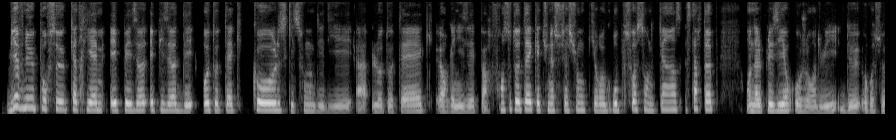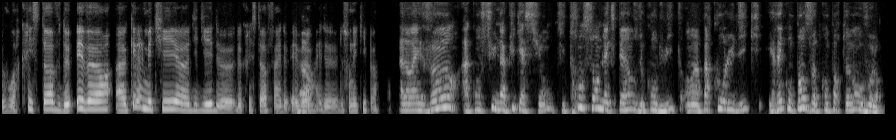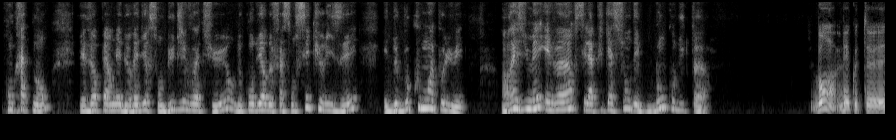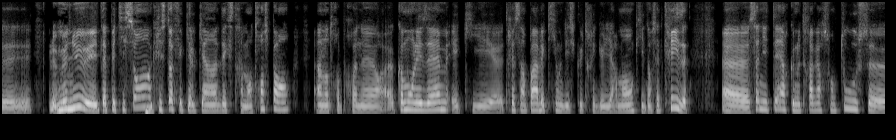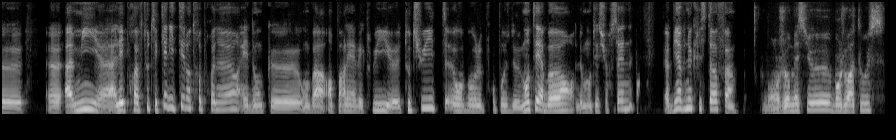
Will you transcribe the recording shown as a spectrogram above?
Bienvenue pour ce quatrième épisode, épisode des Autotech Calls qui sont dédiés à l'autotech, organisé par France Autotech, est une association qui regroupe 75 startups on a le plaisir aujourd'hui de recevoir Christophe de Ever. Euh, quel est le métier, euh, Didier, de, Christophe et de Ever et de, son équipe? Alors, Ever a conçu une application qui transforme l'expérience de conduite en un parcours ludique et récompense votre comportement au volant. Concrètement, Ever permet de réduire son budget voiture, de conduire de façon sécurisée et de beaucoup moins polluer. En résumé, Ever, c'est l'application des bons conducteurs. Bon, ben écoute, euh, le menu est appétissant. Christophe est quelqu'un d'extrêmement transparent, un entrepreneur euh, comme on les aime et qui est euh, très sympa, avec qui on discute régulièrement, qui dans cette crise sanitaire que nous traversons tous a mis à l'épreuve toutes ses qualités d'entrepreneur. Et donc, on va en parler avec lui tout de suite. On vous le propose de monter à bord, de monter sur scène. bienvenue Christophe. Bonjour messieurs, bonjour à tous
